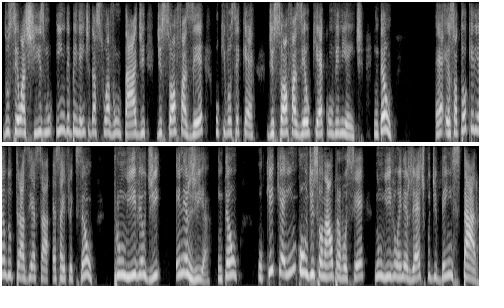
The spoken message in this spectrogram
do seu achismo, independente da sua vontade de só fazer o que você quer, de só fazer o que é conveniente. Então, é, eu só estou querendo trazer essa, essa reflexão para um nível de energia. Então, o que, que é incondicional para você num nível energético de bem-estar? O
